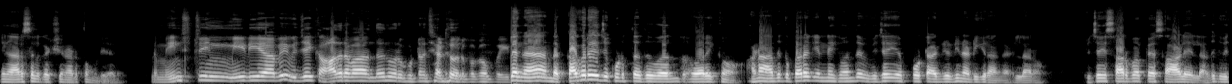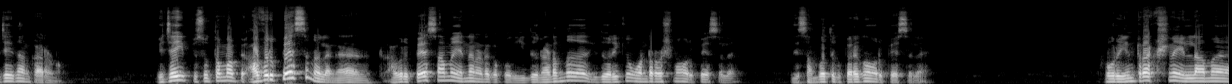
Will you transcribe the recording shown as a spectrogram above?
நீங்கள் அரசியல் கட்சி நடத்த முடியாது. இந்த மெயின் ஸ்ட்ரீம் மீடியாவே விஜய்க்கு ஆதரவா இருந்ததுன்னு ஒரு குற்றச்சாட்டு ஒரு பக்கம் போயிட்டு. இல்லைங்க அந்த கவரேஜ் கொடுத்தது வந்து வரைக்கும். ஆனால் அதுக்கு பிறகு இன்னைக்கு வந்து விஜயை போட்டு அடி அடின்னு அடிக்கிறாங்க எல்லாரும். விஜய் சார்பாக பேச ஆளே இல்லை. அதுக்கு விஜய் தான் காரணம். விஜய் சுத்தமாக அவர் பேசணும் இல்லைங்க. அவர் பேசாமல் என்ன நடக்க போகுது? இது நடந்து இது வரைக்கும் ஒன்றரை வருஷமாக அவர் பேசலை. இது சம்பவத்துக்கு பிறகும் அவர் பேசலை. ஒரு இன்ட்ராக்ஷனே இல்லாமல்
